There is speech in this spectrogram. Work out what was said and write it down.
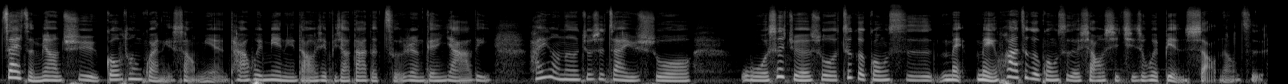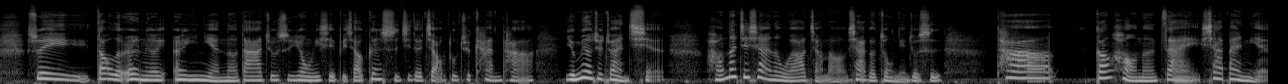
再怎么样去沟通管理上面，他会面临到一些比较大的责任跟压力。还有呢，就是在于说。我是觉得说，这个公司美美化这个公司的消息其实会变少那样子，所以到了二零二一年呢，大家就是用一些比较更实际的角度去看它有没有去赚钱。好，那接下来呢，我要讲到下一个重点，就是它刚好呢在下半年，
